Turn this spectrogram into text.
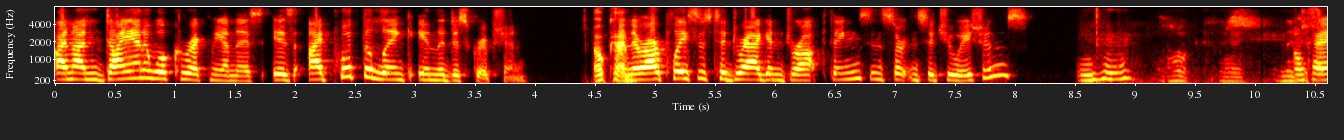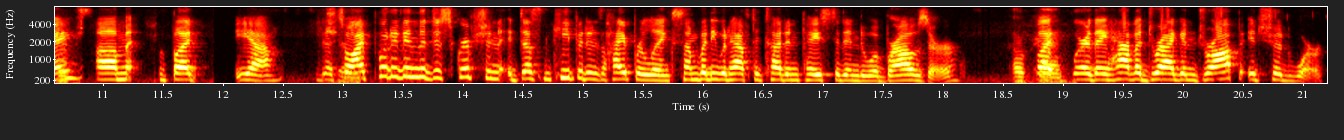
and Diana will correct me on this, is I put the link in the description. Okay. And there are places to drag and drop things in certain situations. Mhm. Okay. Okay, um, but yeah, Sure. so I put it in the description. It doesn't keep it as a hyperlink. Somebody would have to cut and paste it into a browser. Okay. But where they have a drag and drop, it should work.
